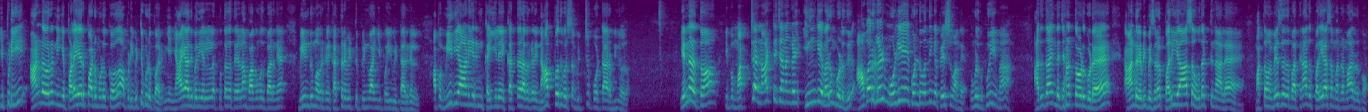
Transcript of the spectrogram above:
இப்படி ஆண்டவர் நீங்க பழைய ஏற்பாடு முழுக்கவும் அப்படி விட்டு கொடுப்பாரு. நீங்க நியாயாதிபதி புத்தகத்தை எல்லாம் பார்க்கும்போது பாருங்க மீண்டும் அவர்கள் கத்தரை விட்டு பின்வாங்கி போய் விட்டார்கள் அப்ப மீதியானியரின் கையிலே கத்தர் அவர்களை நாற்பது வருஷம் விற்று போட்டார் அப்படின்னு வரும். என்ன அர்த்தம்? இப்ப மற்ற நாட்டு ஜனங்கள் இங்கே வரும் பொழுது அவர்கள் மொழியை கொண்டு வந்து இங்க பேசுவாங்க. உங்களுக்கு புரியுமா? அதுதான் இந்த ஜனத்தோடு கூட ஆண்டர் எப்படி பேசுற பரியாச உதட்டுனால. மற்றவன் பேசுறது பார்த்தீங்கன்னா அது பரியாசம் பண்ற மாதிரி இருக்கும்.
